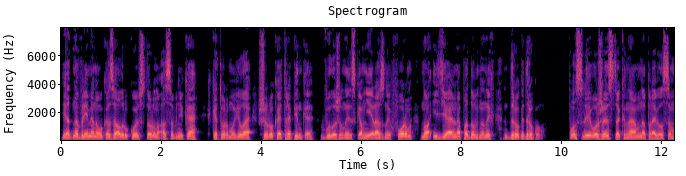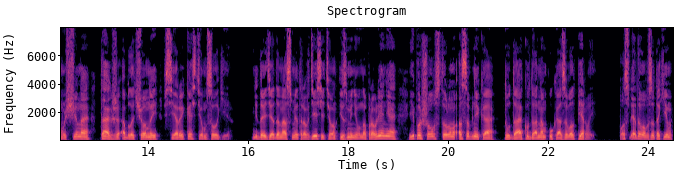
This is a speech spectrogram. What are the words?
и одновременно указал рукой в сторону особняка, к которому вела широкая тропинка, выложенная из камней разных форм, но идеально подогнанных друг к другу. После его жеста к нам направился мужчина, также облаченный в серый костюм слуги. Не дойдя до нас метров десять, он изменил направление и пошел в сторону особняка, туда, куда нам указывал первый. Последовав за таким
